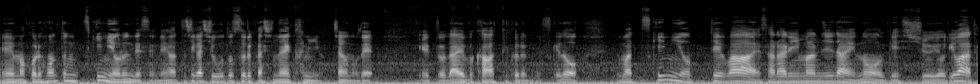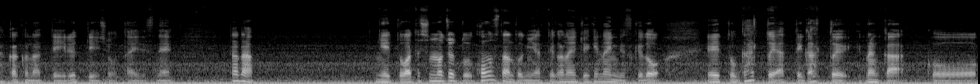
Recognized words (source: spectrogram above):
えー、まあ、これ本当に月によるんですよね。私が仕事するかしないかによっちゃうので、えっと、だいぶ変わってくるんですけど、まあ、月によっては、サラリーマン時代の月収よりは高くなっているっていう状態ですね。ただ、えっ、と、私もちょっとコンスタントにやっていかないといけないんですけど、えっ、と、ガッとやってガッと、なんか、こ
